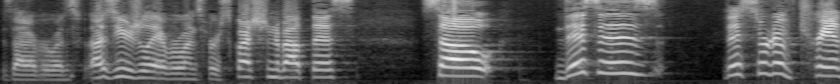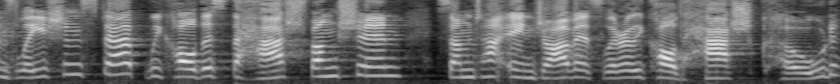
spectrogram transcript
Is that everyone's? That's usually everyone's first question about this. So this is this sort of translation step. We call this the hash function. Sometimes in Java, it's literally called hash code.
